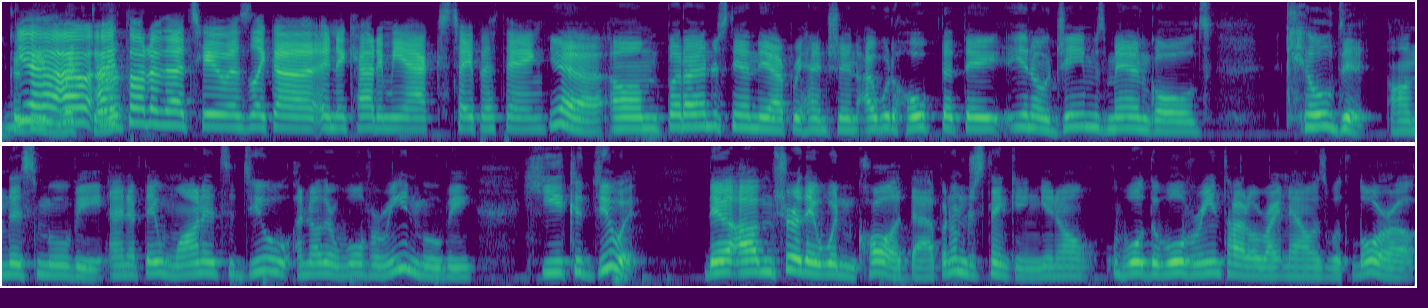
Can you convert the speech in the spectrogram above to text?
Could be yeah, I, I thought of that too as like a an Academy X type of thing. Yeah, um, but I understand the apprehension. I would hope that they, you know, James Mangold killed it on this movie, and if they wanted to do another Wolverine movie, he could do it. They, I'm sure they wouldn't call it that, but I'm just thinking, you know, the Wolverine title right now is with Laura.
